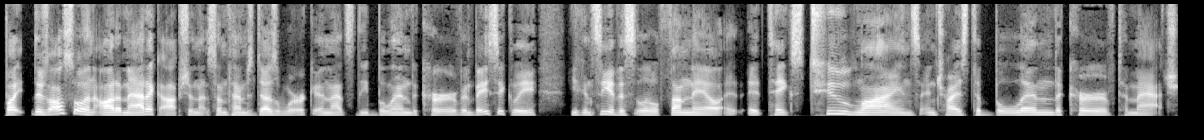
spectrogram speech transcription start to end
but there's also an automatic option that sometimes does work, and that's the blend curve. And basically, you can see this little thumbnail. It, it takes two lines and tries to blend the curve to match.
